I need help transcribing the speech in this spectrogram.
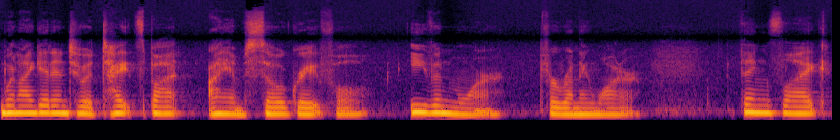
When I get into a tight spot, I am so grateful, even more, for running water. Things like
